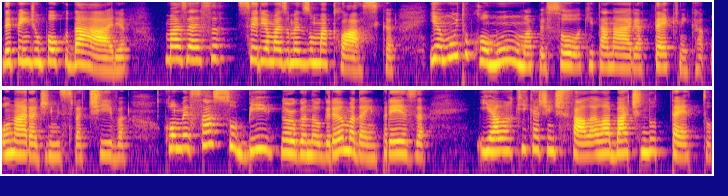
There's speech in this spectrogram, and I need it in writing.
depende um pouco da área, mas essa seria mais ou menos uma clássica. E é muito comum uma pessoa que está na área técnica ou na área administrativa começar a subir no organograma da empresa e ela, o que, que a gente fala? Ela bate no teto.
